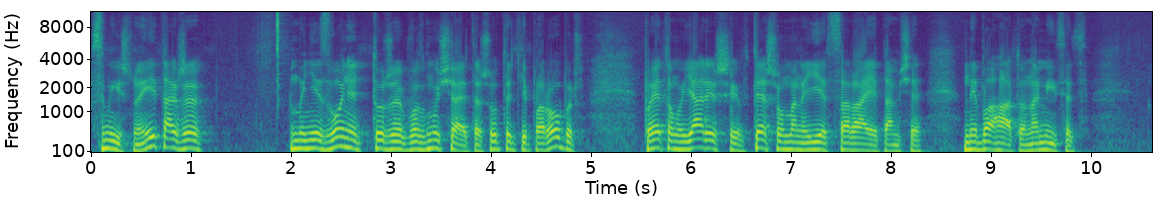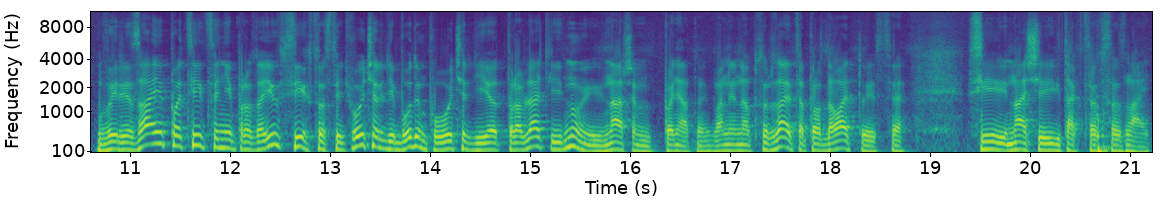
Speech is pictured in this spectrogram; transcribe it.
смішно. І також Мені дзвонять, теж возмущають, що ти типу, робиш. Тому я вирішив, те, що в мене є в сараї, там ще небагато на місяць. Вирізаю по цій ціні, продаю. Всі, хто стоїть в очереді, будемо по очереді її відправляти. Ну, і нашим, понятно, вони не обсуждаються, продавати, тобто це всі наші і так це все знають.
